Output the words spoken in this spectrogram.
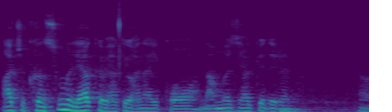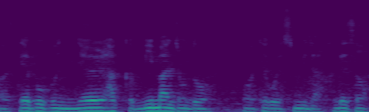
아주 큰 24학급의 학교가 하나 있고 나머지 학교들은 어, 대부분 10학급 미만 정도 어, 되고 있습니다. 그래서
